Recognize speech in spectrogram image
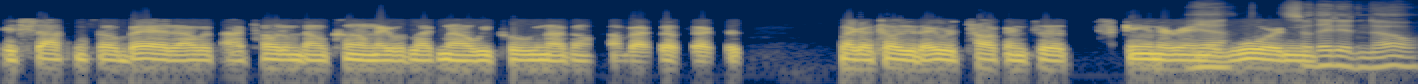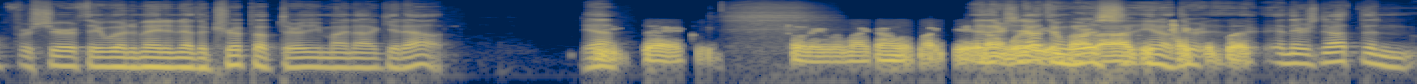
it shocked them so bad. I was I told them don't come. They was like, no, we cool. We're not gonna come back up there 'cause like I told you, they were talking to Skinner and Yeah. the warden. So they didn't know for sure if they would have made another trip up there, you might not get out. Yeah. exactly. So they were like, I was like, yeah, and there's nothing worse, you know, there, the and there's nothing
